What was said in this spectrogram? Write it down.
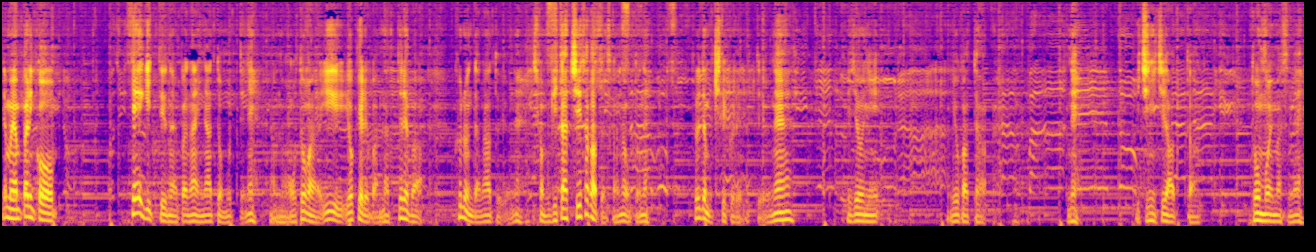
でもやっぱりこう定義っていうのはやっぱないなと思ってね。あの音がいい良ければ鳴ってれば来るんだなというね。しかもギター小さかったですからね音ね。それでも来てくれるっていうね。非常に良かったね一日だったと思いますね。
